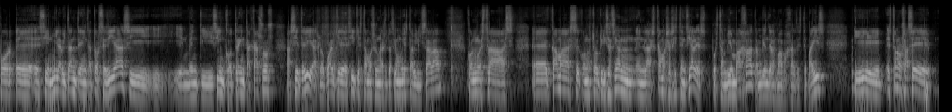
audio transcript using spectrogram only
por eh, 100.000 habitantes en 14 días y, en 25 o 30 casos a 7 días, lo cual quiere decir que estamos en una situación muy estabilizada, con nuestras eh, camas, con nuestra utilización en las camas asistenciales, pues también baja, también de las más bajas de este país, y esto nos hace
